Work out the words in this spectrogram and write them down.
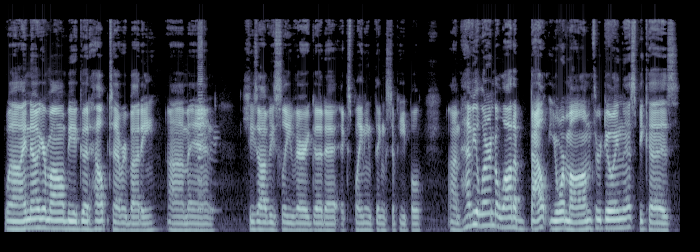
Well, I know your mom will be a good help to everybody, um, and mm-hmm. she's obviously very good at explaining things to people. Um, have you learned a lot about your mom through doing this? Because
